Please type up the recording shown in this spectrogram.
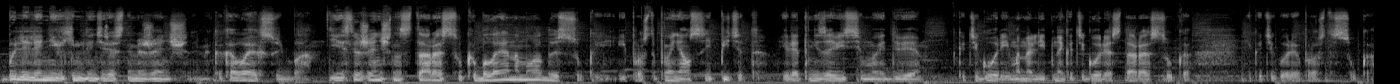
Были ли они какими-то интересными женщинами? Какова их судьба? Если женщина старая сука, была ли она молодой сукой? И просто поменялся эпитет? Или это независимые две категории? Монолитная категория старая сука и категория просто сука.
